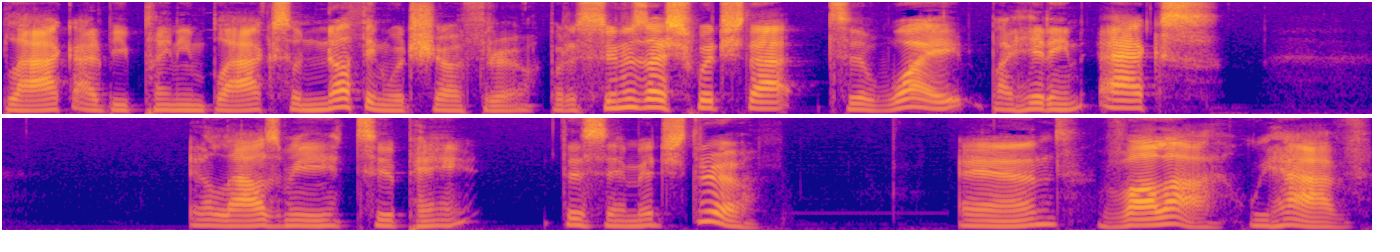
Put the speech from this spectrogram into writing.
black. I'd be painting black, so nothing would show through. But as soon as I switch that to white by hitting X, it allows me to paint this image through. And voila, we have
